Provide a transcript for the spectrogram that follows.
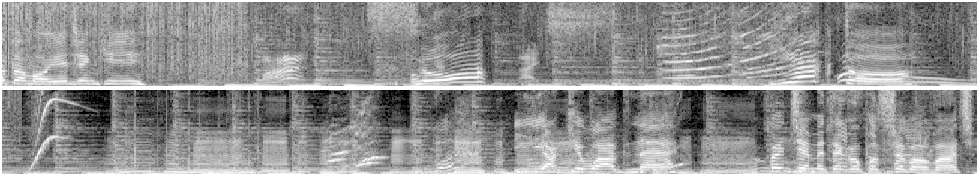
Oto moje, dzięki. Co? Jak to? Jakie ładne! Będziemy tego potrzebować.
